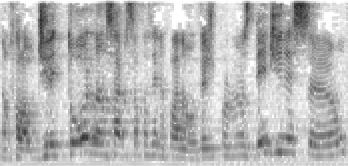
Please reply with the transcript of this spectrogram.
não falar o diretor não sabe o que está fazendo, eu falar, não, eu vejo problemas de direção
